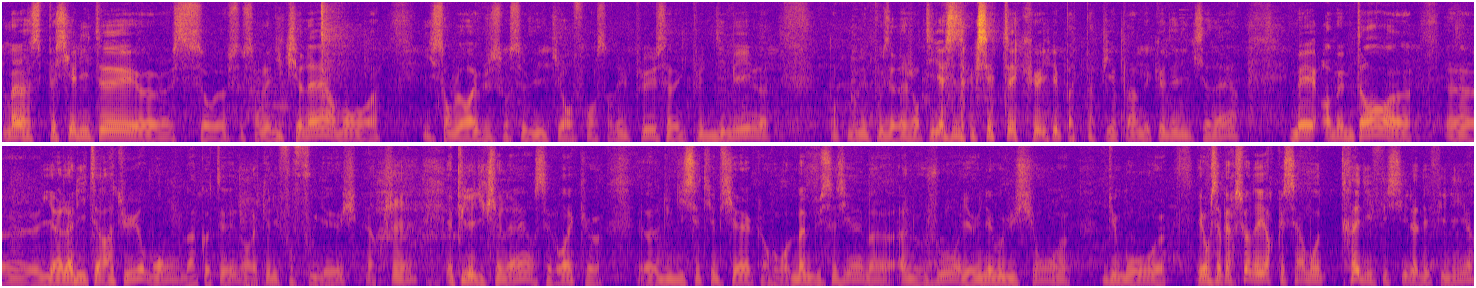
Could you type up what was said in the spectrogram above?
ma spécialité, euh, ce sont les dictionnaires. Bon, il semblerait que je sois celui qui en France en ait le plus, avec plus de 10 000. Donc mon épouse a la gentillesse d'accepter qu'il n'y ait pas de papier peint, mais que des dictionnaires. Mais en même temps, euh, euh, il y a la littérature, bon, d'un côté, dans laquelle il faut fouiller, chercher. Et puis les dictionnaires, c'est vrai que euh, du XVIIe siècle, même du XVIe à, nos jours, il y a une évolution du mot. Et on s'aperçoit d'ailleurs que c'est un mot très difficile à définir,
